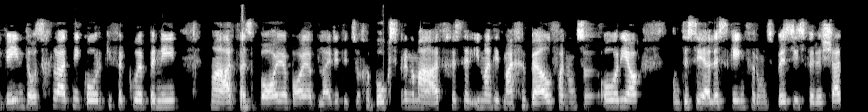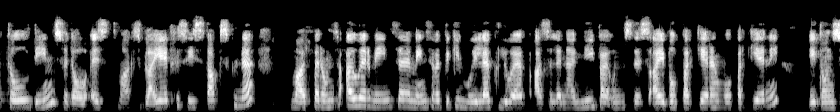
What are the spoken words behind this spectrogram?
event. Daar's glad nie kortjie verkope nie. My hart was baie baie bly dit het so gebokspring in my hart gister. Iemand het my gebel van ons area om te sê hulle skenk vir ons bussies vir 'n shuttle diens. So daar is maar ek bly het gesê stapskoene. Maar vir ons ouer mense, mense wat bietjie moeilik loop as hulle nou nie by ons disabled parkering wil parkeer nie, het ons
